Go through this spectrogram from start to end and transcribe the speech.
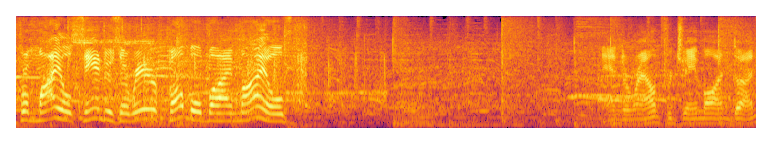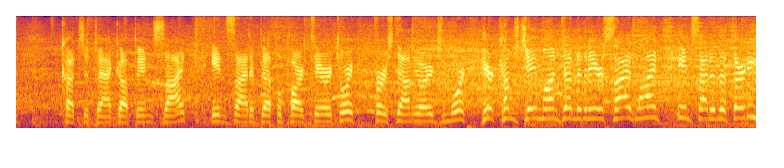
from Miles Sanders. A rare fumble by Miles. Around for Jamon Dunn. Cuts it back up inside, inside of Bethel Park territory. First down yardage and more. Here comes Jamon Dunn to the near sideline, inside of the 30,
